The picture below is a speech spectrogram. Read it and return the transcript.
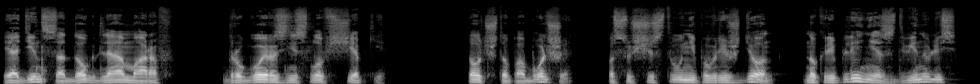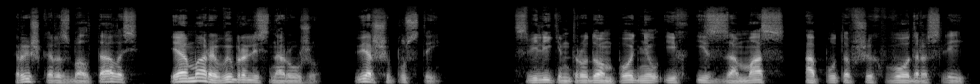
и один садок для омаров, другой разнесло в щепки. Тот, что побольше, по существу не поврежден, но крепления сдвинулись, крышка разболталась, и омары выбрались наружу, верши пусты. С великим трудом поднял их из-за масс, опутавших водорослей.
